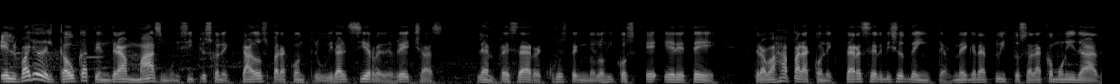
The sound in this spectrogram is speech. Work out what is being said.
El Valle del Cauca tendrá más municipios conectados para contribuir al cierre de brechas. La empresa de recursos tecnológicos ERT trabaja para conectar servicios de Internet gratuitos a la comunidad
